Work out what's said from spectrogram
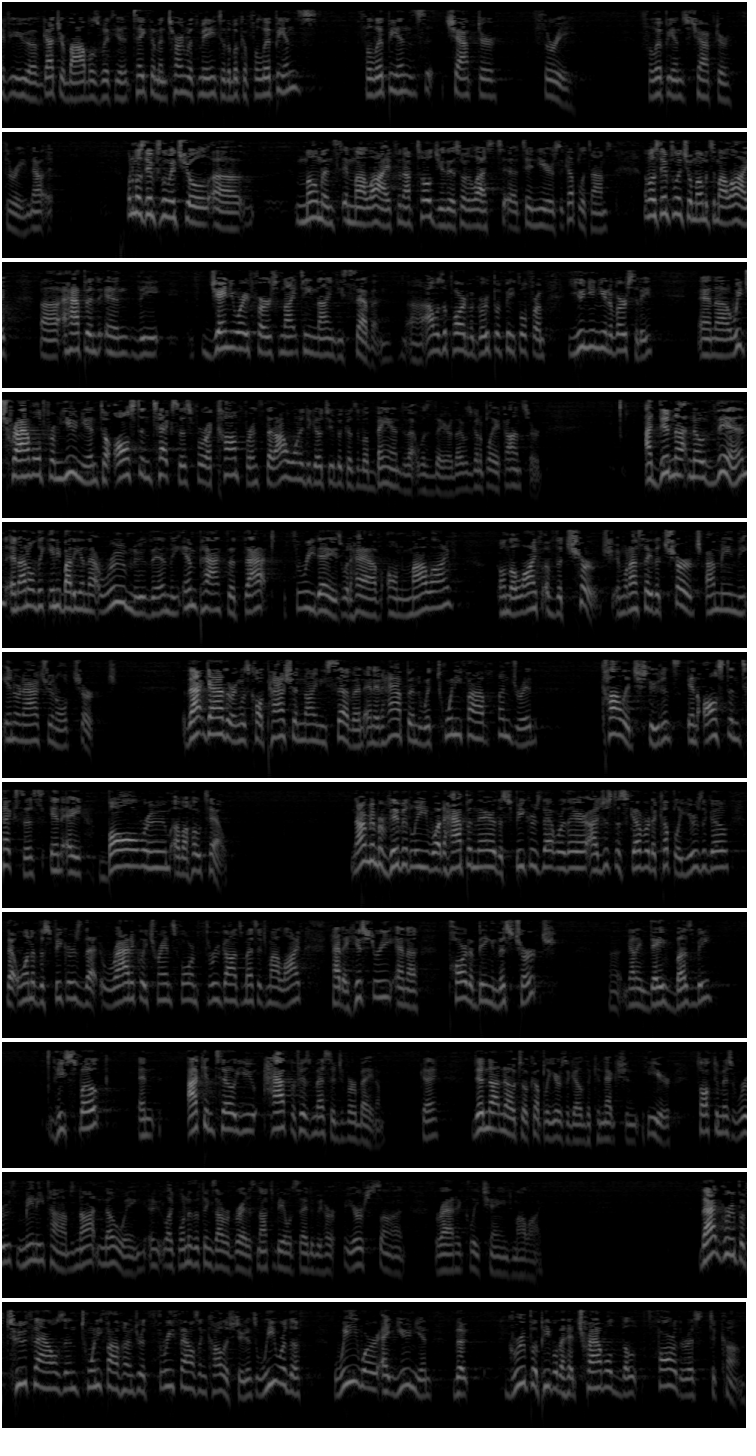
If you have got your Bibles with you, take them and turn with me to the book of Philippians. Philippians chapter 3. Philippians chapter 3. Now, one of the most influential uh, moments in my life, and I've told you this over the last uh, 10 years a couple of times, the most influential moments in my life uh, happened in the January 1st, 1997. Uh, I was a part of a group of people from Union University and uh, we traveled from Union to Austin, Texas for a conference that I wanted to go to because of a band that was there that was going to play a concert. I did not know then, and I don't think anybody in that room knew then, the impact that that three days would have on my life, on the life of the church. And when I say the church, I mean the international church. That gathering was called Passion 97, and it happened with 2,500 college students in Austin, Texas, in a ballroom of a hotel. Now, I remember vividly what happened there, the speakers that were there. I just discovered a couple of years ago that one of the speakers that radically transformed through God's message my life had a history and a part of being in this church. Uh, a guy named Dave Busby. He spoke, and I can tell you half of his message verbatim. Okay? Did not know till a couple of years ago the connection here. Talked to Miss Ruth many times, not knowing. Uh, like one of the things I regret is not to be able to say to her, "Your son radically changed my life." That group of 2,000, 2,500, 3,000 college students, we were the we were at Union the group of people that had traveled the farthest to come.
